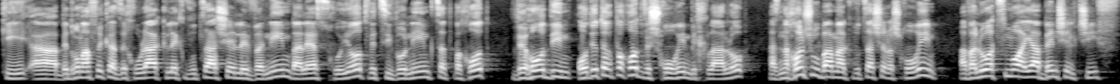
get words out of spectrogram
כי אה, בדרום אפריקה זה חולק לקבוצה של לבנים, בעלי הזכויות, וצבעוניים קצת פחות, והודים עוד יותר פחות, ושחורים בכלל לא. אז נכון שהוא בא מהקבוצה של השחורים, אבל הוא עצמו היה בן של צ'יף,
